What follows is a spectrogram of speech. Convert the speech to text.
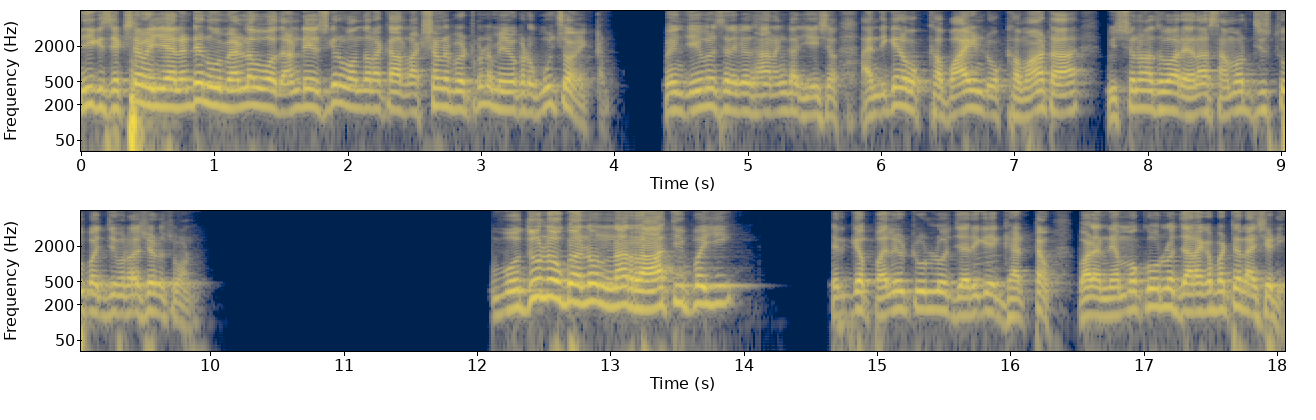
నీకు శిక్ష వేయాలంటే నువ్వు మెళ్ళవో దండ వేసుకుని వంద రకాల రక్షణలు పెట్టుకుంటే మేము ఇక్కడ కూర్చోం ఇక్కడ. మేము చేయవలసిన విధానంగా చేసాం అందుకని ఒక్క పాయింట్ ఒక్క మాట విశ్వనాథ్ వారు ఎలా సమర్థిస్తూ పద్యం రాశాడు చూడండి. వదులుగనున్న రాతిపై సరిగ్గా పల్లెటూళ్ళలో జరిగే ఘట్టం వాళ్ళ నెమ్మకూరులో జరగబట్టే రాశాడు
